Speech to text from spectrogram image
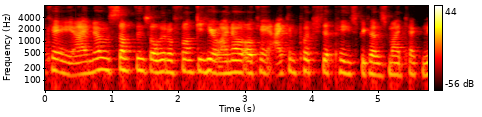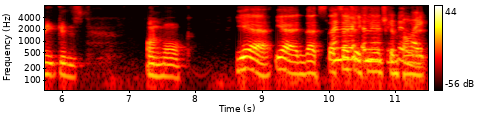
Okay, I know something's a little funky here. I know. Okay, I can push the pace because my technique is on mark. Yeah, yeah, and that's that's and such a and huge there's even component. like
